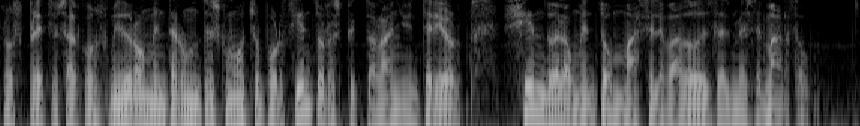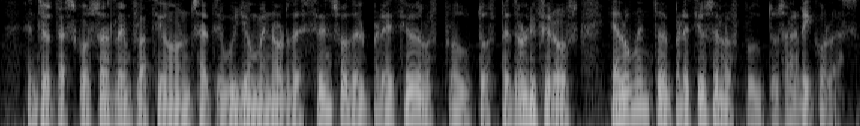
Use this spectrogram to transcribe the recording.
los precios al consumidor aumentaron un 3,8% respecto al año anterior, siendo el aumento más elevado desde el mes de marzo. Entre otras cosas, la inflación se atribuye a un menor descenso del precio de los productos petrolíferos y al aumento de precios en los productos agrícolas.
